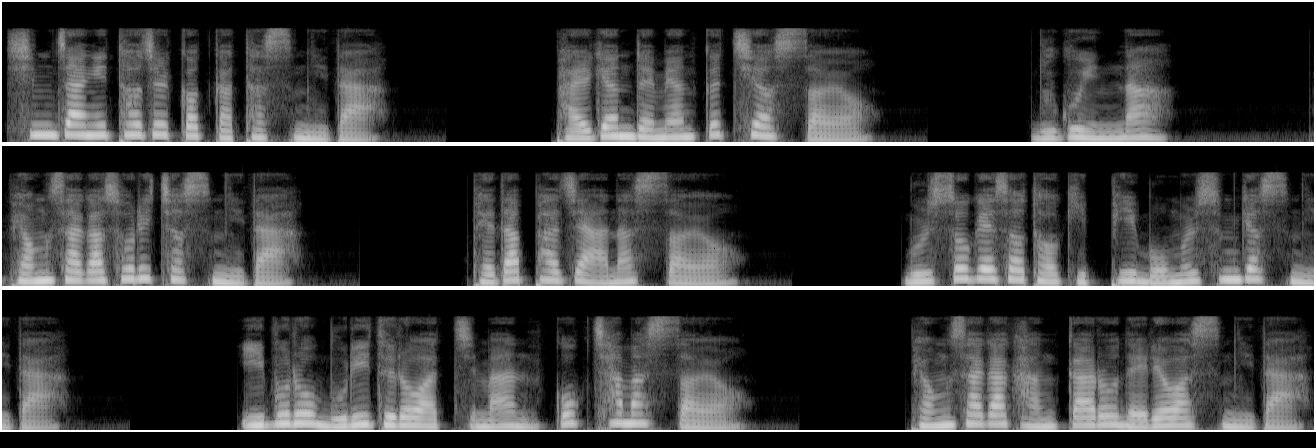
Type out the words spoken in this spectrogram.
심장이 터질 것 같았습니다. 발견되면 끝이었어요. 누구 있나? 병사가 소리쳤습니다. 대답하지 않았어요. 물속에서 더 깊이 몸을 숨겼습니다. 입으로 물이 들어왔지만 꼭 참았어요. 병사가 강가로 내려왔습니다.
